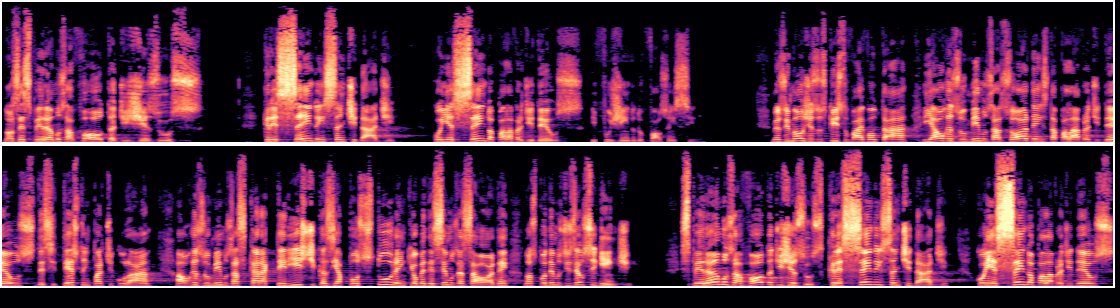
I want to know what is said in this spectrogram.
Nós esperamos a volta de Jesus, crescendo em santidade, conhecendo a palavra de Deus e fugindo do falso ensino. Meus irmãos, Jesus Cristo vai voltar e ao resumirmos as ordens da palavra de Deus, desse texto em particular, ao resumirmos as características e a postura em que obedecemos essa ordem, nós podemos dizer o seguinte: esperamos a volta de Jesus, crescendo em santidade, conhecendo a palavra de Deus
